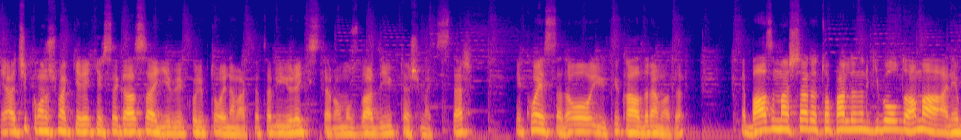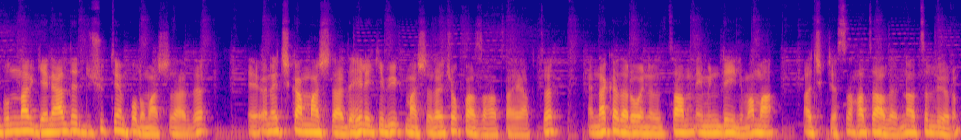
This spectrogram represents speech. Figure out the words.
E, açık konuşmak gerekirse Galatasaray gibi bir kulüpte oynamakta tabii yürek ister, omuzlarda yük taşımak ister. E, Cuesta da o yükü kaldıramadı. E, bazı maçlarda toparlanır gibi oldu ama hani bunlar genelde düşük tempolu maçlardı. E, öne çıkan maçlarda hele ki büyük maçlarda çok fazla hata yaptı. E, ne kadar oynadı tam emin değilim ama açıkçası hatalarını hatırlıyorum.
